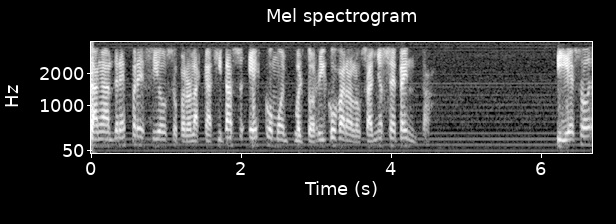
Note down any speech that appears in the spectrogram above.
San Andrés, precioso, pero las casitas es como en Puerto Rico para los años 70. Y eso,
